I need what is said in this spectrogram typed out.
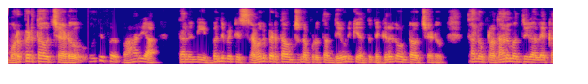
మొరపెడతా వచ్చాడో భార్య తనని ఇబ్బంది పెట్టి శ్రమలు పెడతా ఉంటున్నప్పుడు తన దేవుడికి ఎంత దగ్గరగా ఉంటా వచ్చాడు తను ప్రధానమంత్రిగా లేక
